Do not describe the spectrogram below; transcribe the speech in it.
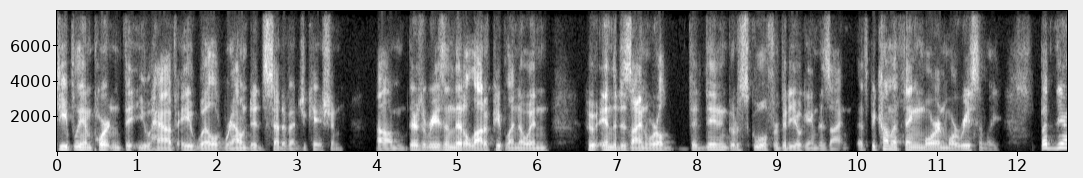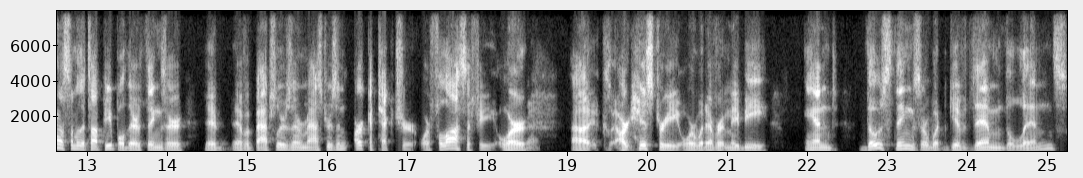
deeply important that you have a well-rounded set of education. Um, there's a reason that a lot of people I know in who in the design world they, they didn't go to school for video game design. It's become a thing more and more recently. But you know, some of the top people, their things are they have a bachelor's or master's in architecture or philosophy or right. uh, art history or whatever it may be, and those things are what give them the lens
